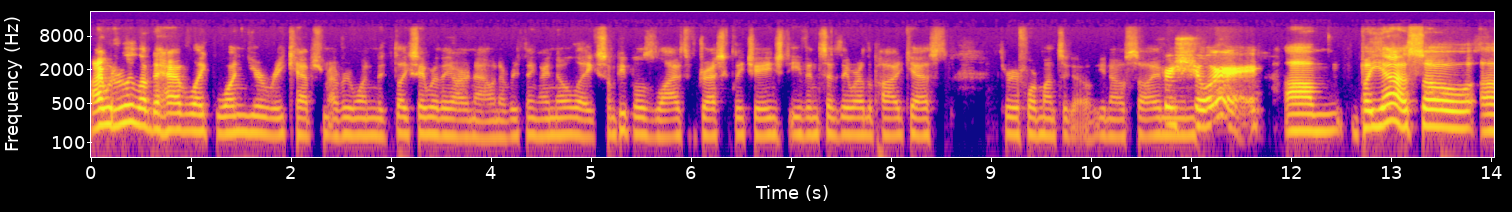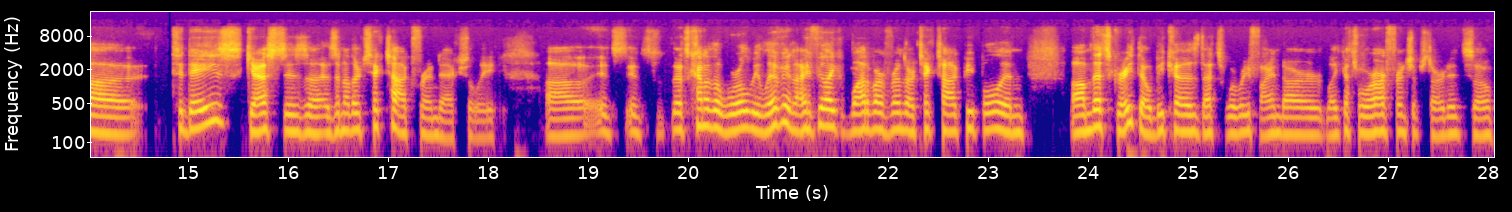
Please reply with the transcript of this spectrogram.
I would really love to have like one year recaps from everyone to like say where they are now and everything. I know like some people's lives have drastically changed even since they were on the podcast three or four months ago, you know. So I for mean, sure. Um, but yeah, so uh today's guest is uh, is another TikTok friend actually. Uh it's it's that's kind of the world we live in. I feel like a lot of our friends are TikTok people and um that's great though because that's where we find our like that's where our friendship started. So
